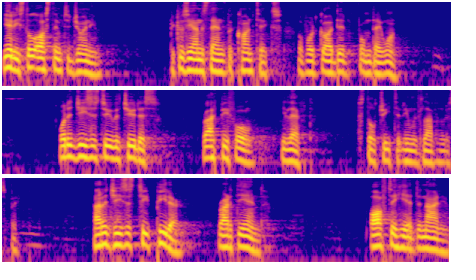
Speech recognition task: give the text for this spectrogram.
Yet he still asked them to join him because he understands the context of what God did from day one. What did Jesus do with Judas right before he left? Still treated him with love and respect. How did Jesus treat Peter right at the end? After he had denied him.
